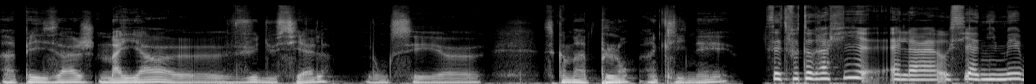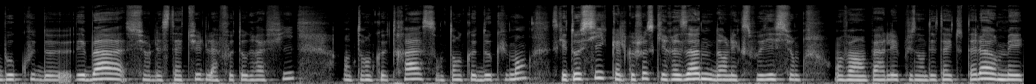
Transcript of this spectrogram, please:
un paysage maya euh, vu du ciel. Donc c'est c'est comme un plan incliné cette photographie, elle a aussi animé beaucoup de débats sur le statut de la photographie en tant que trace, en tant que document, ce qui est aussi quelque chose qui résonne dans l'exposition. On va en parler plus en détail tout à l'heure, mais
